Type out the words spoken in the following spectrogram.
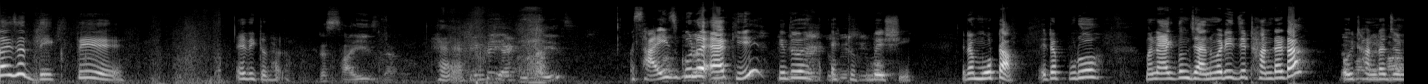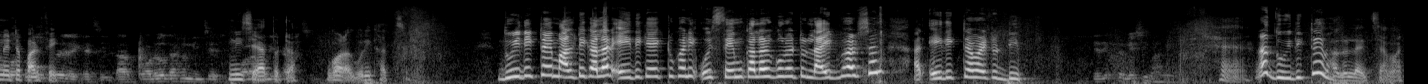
লাগছে দেখতে। এদিকটা ধরো। এটা সাইজ দেখো। হ্যাঁ। তিনটেই একই সাইজ সাইজগুলো একই কিন্তু একটু বেশি এটা মোটা। এটা পুরো মানে একদম জানুয়ারির যে ঠান্ডাটা ওই ঠান্ডার জন্য এটা পারফেক্ট নিচে এতটা গড়াগড়ি খাচ্ছে। দুই দিকটাই মাল্টি কালার এই দিকে একটুখানি ওই সেম কালারগুলো একটু লাইট ভার্সন আর এই দিকটা আবার একটু ডিপ হ্যাঁ না দুই দিকটাই ভালো লাগছে আমার।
